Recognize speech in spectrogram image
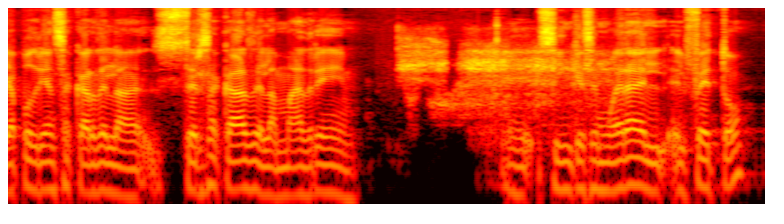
ya podrían sacar de la, ser sacadas de la madre eh, sin que se muera el, feto,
